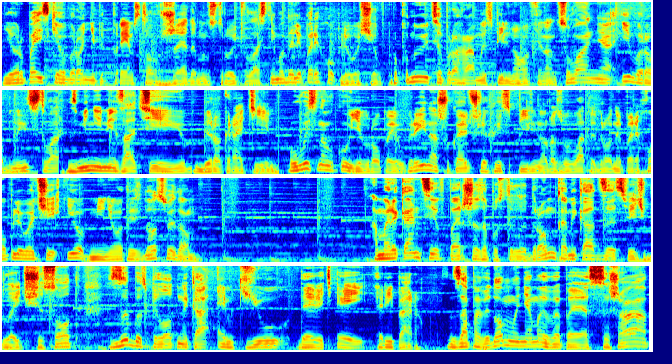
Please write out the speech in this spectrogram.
Європейські оборонні підприємства вже демонструють власні моделі перехоплювачів. Пропонуються програми спільного фінансування і виробництва з мінімізацією бюрократії. У висновку Європа і Україна шукають шляхи спільно розвивати дрони-перехоплювачі і обмінюватись досвідом. Американці вперше запустили дрон камікадзе Switchblade 600 з безпілотника MQ-9A Reaper. За повідомленнями ВПС США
